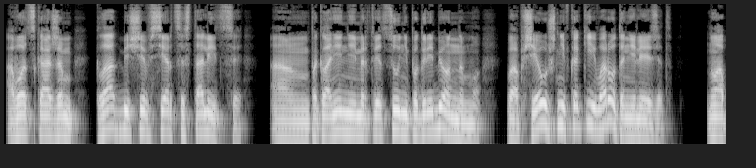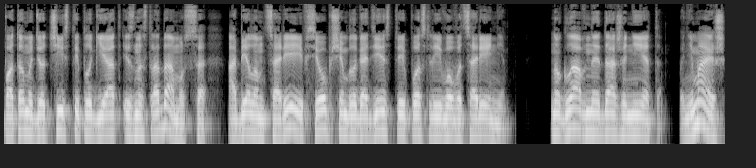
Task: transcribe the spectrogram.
А вот, скажем, кладбище в сердце столицы, а поклонение мертвецу непогребенному, вообще уж ни в какие ворота не лезет. Ну а потом идет чистый плагиат из Нострадамуса о белом царе и всеобщем благоденствии после его воцарения. Но главное даже не это. Понимаешь,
